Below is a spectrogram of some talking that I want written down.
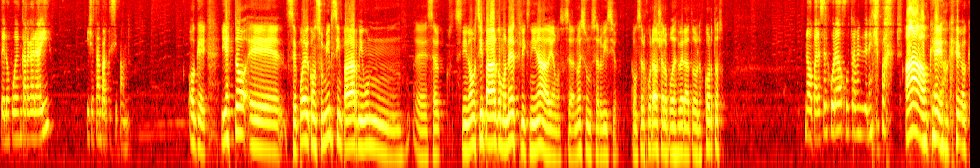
te lo pueden cargar ahí y ya están participando. Ok, y esto eh, se puede consumir sin pagar ningún eh, sin, sin pagar como Netflix ni nada, digamos. O sea, no es un servicio. Con ser jurado ya lo puedes ver a todos los cortos. No, para ser jurado justamente tenés que pagar. Ah, ok, ok, ok,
